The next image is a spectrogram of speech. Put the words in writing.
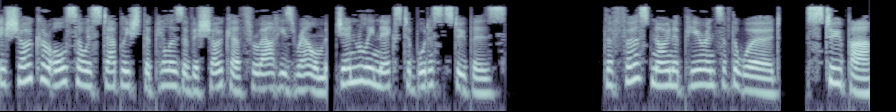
Ashoka also established the pillars of Ashoka throughout his realm, generally next to Buddhist stupas. The first known appearance of the word stupa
